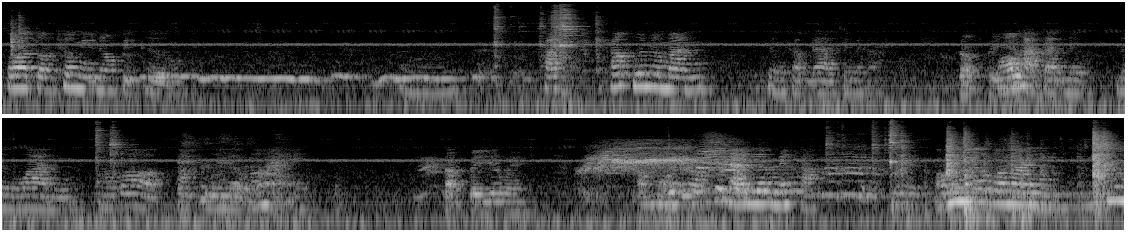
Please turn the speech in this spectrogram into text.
เพราะว่าตอนช่วงนี้น้องปิดเทอมอืมพักพักฟื้นประมาณหนึ่งสัปดาห์ใช่ไหมคะตัดไปอ๋เยออะผ่าตัดหนึ่งหนึ่งวัน แล้วก็พักฟื้นเดี๋ยวก็หายตัดไปเยอะไหมถามหมอเยอะใช้เยอะไหมคะอ๋อไม่เยอะประมาณครึ่ง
